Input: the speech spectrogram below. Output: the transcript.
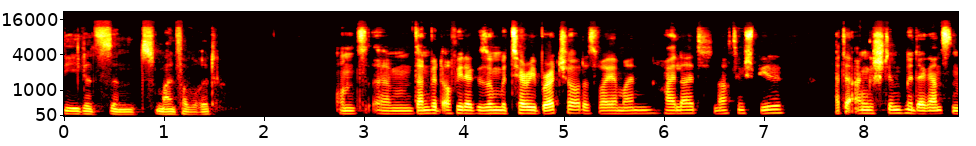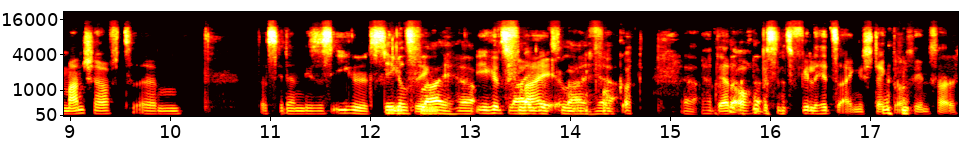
die Eagles sind mein Favorit. Und ähm, dann wird auch wieder gesungen mit Terry Bradshaw. Das war ja mein Highlight nach dem Spiel. Hat er angestimmt mit der ganzen Mannschaft, ähm, dass sie dann dieses Eagles. Eagles. Fly, ja. Eagles Fly, Fly. Eagles Fly, irgendwie. ja. Oh Gott. Ja. Ja, der hat auch ein bisschen zu viele Hits eingesteckt, auf jeden Fall.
